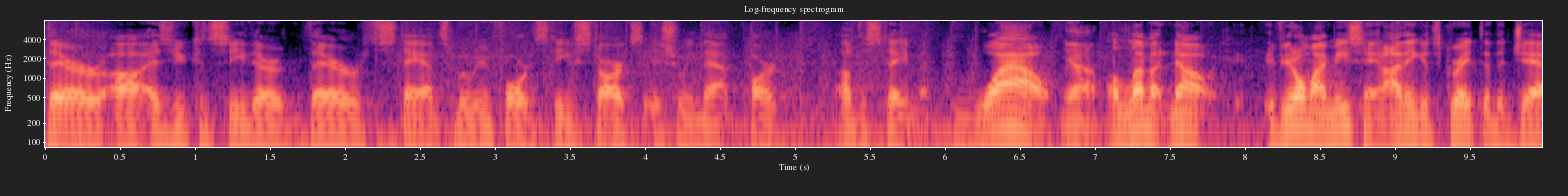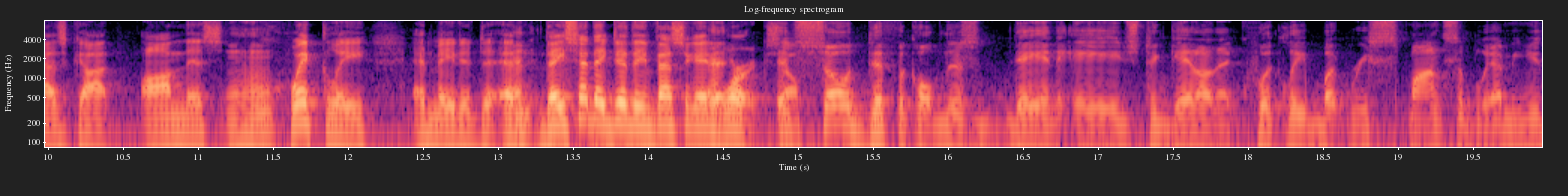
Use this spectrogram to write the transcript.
their, uh, as you can see, their their stance moving forward. Steve Starks issuing that part of the statement. Wow. Yeah. Alema. Now, if you don't mind me saying, I think it's great that the Jazz got on this quickly and made it. And, And- they said they did the investigative It- work. So It's so difficult in this day and age to get on it quickly but responsibly. I mean, you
